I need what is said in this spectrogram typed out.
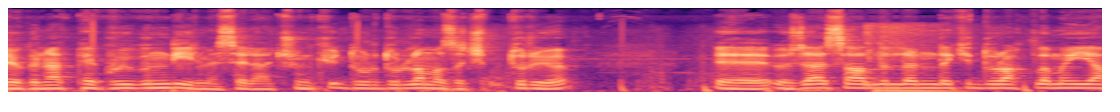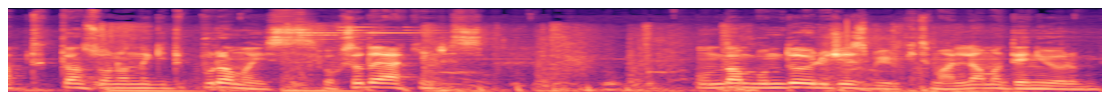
Juggernaut pek uygun değil mesela çünkü durdurulamaz açıp duruyor. Ee, özel saldırılarındaki duraklamayı yaptıktan sonra ona gidip vuramayız. Yoksa dayak yeriz. Ondan bunda öleceğiz büyük ihtimalle ama deniyorum.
